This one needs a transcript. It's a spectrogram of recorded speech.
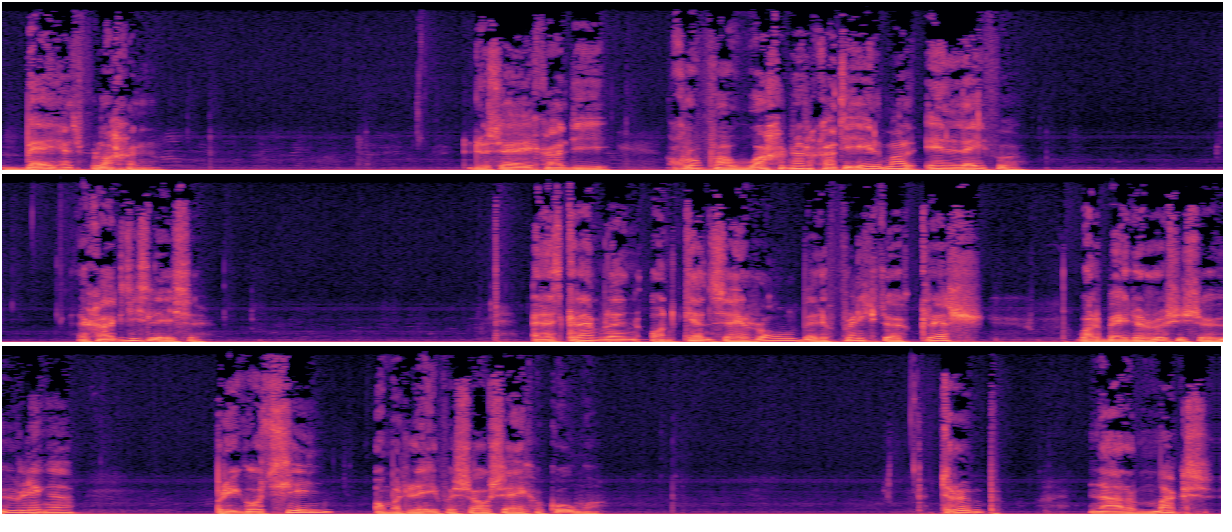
bij het vlaggen. Dus hij gaat die groep van Wagner gaat hij helemaal inleven. Dat ga ik niet lezen. En het Kremlin ontkent zijn rol bij de vliegtuigcrash waarbij de Russische huurlingen Prigozhin om het leven zou zijn gekomen. Trump naar Max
